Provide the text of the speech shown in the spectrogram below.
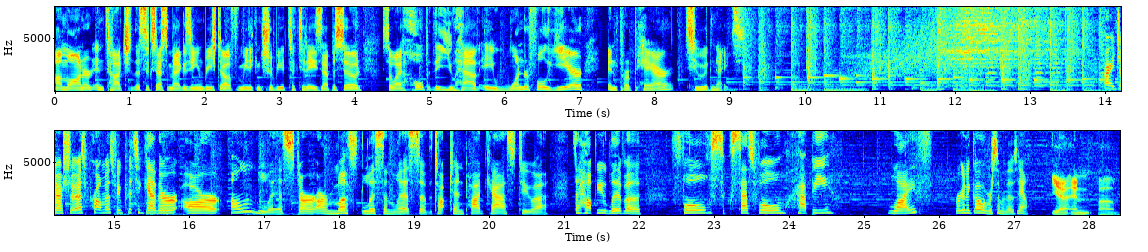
I'm honored and touched that Success Magazine reached out for me to contribute to today's episode. So, I hope that you have a wonderful year and prepare to ignite. All right, Josh. So, as promised, we put together our own list, our, our must listen list of the top 10 podcasts to, uh, to help you live a full, successful, happy life. We're going to go over some of those now. Yeah, and um,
